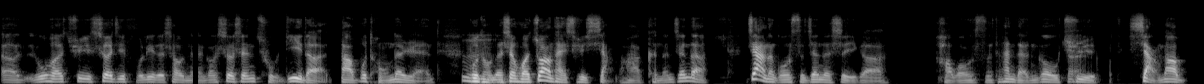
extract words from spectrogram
呃如何去设计福利的时候，能够设身处地的到不同的人、不同的生活状态去想的话，可能真的这样的公司真的是一个好公司。它能够去想到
